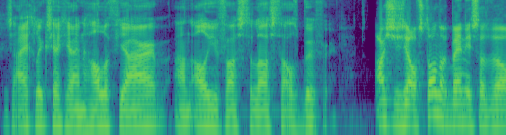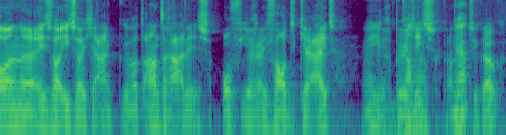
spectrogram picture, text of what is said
Dus eigenlijk zeg jij een half jaar aan al je vaste lasten als buffer? Als je zelfstandig bent, is dat wel, een, is wel iets wat, je aan, wat aan te raden is. Of je, je valt een keer uit, er gebeurt Kan iets, ook, kan ja. natuurlijk ook.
